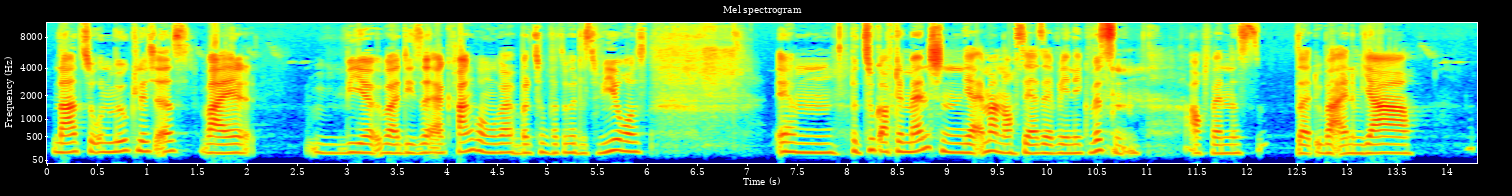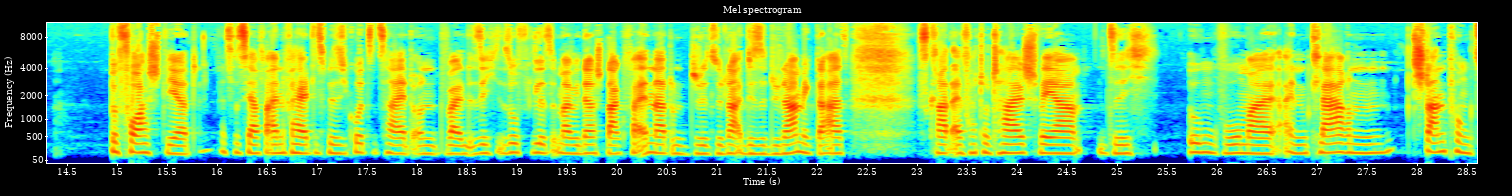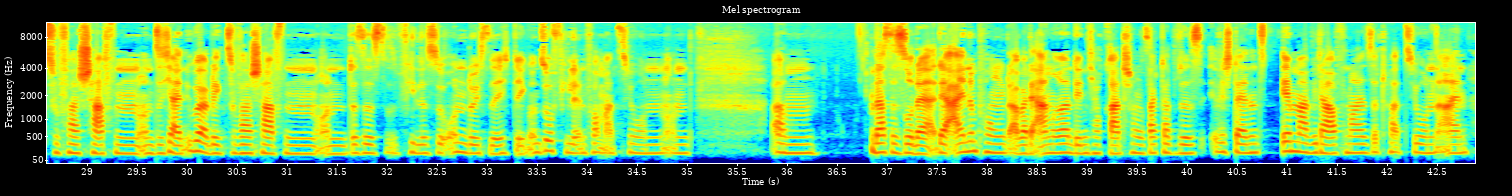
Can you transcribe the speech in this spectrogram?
nahezu unmöglich ist, weil wir über diese Erkrankung über, beziehungsweise über das Virus im Bezug auf den Menschen ja immer noch sehr, sehr wenig wissen. Auch wenn es seit über einem Jahr beforscht wird. Es ist ja für eine verhältnismäßig kurze Zeit und weil sich so vieles immer wieder stark verändert und diese Dynamik da ist, ist gerade einfach total schwer, sich irgendwo mal einen klaren Standpunkt zu verschaffen und sich einen Überblick zu verschaffen. Und das ist vieles so undurchsichtig und so viele Informationen. Und ähm, das ist so der, der eine Punkt. Aber der andere, den ich auch gerade schon gesagt habe, ist, wir stellen uns immer wieder auf neue Situationen ein.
